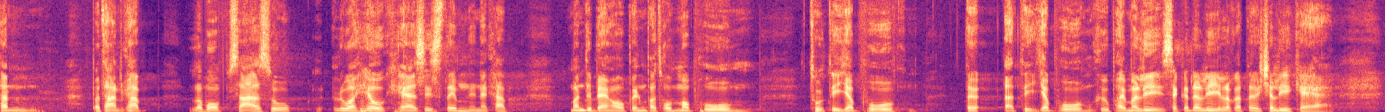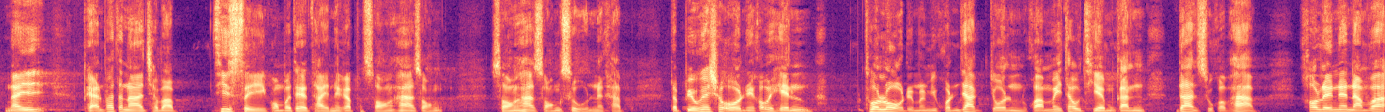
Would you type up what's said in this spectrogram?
ท่านประธานครับ ระบบสาธารณสุขหรือว่า health care system เนี่ยนะครับ มันจะแบ่งออกเป็นปฐมภูมิ ทุติยภูมิ ตติยภูมิ คือ primary secondary แล้วก็ tertiary care ในแผนพัฒนาฉบับที่ 4 ของประเทศไทยนะครับ 252 2520 นะครับ WHO เนี่ยเขาเห็นทั่วโลกเนี่ยมันมีคนยากจน ความไม่เท่าเทียมกันด้านสุขภาพ เขาเลยแนะนำว่า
